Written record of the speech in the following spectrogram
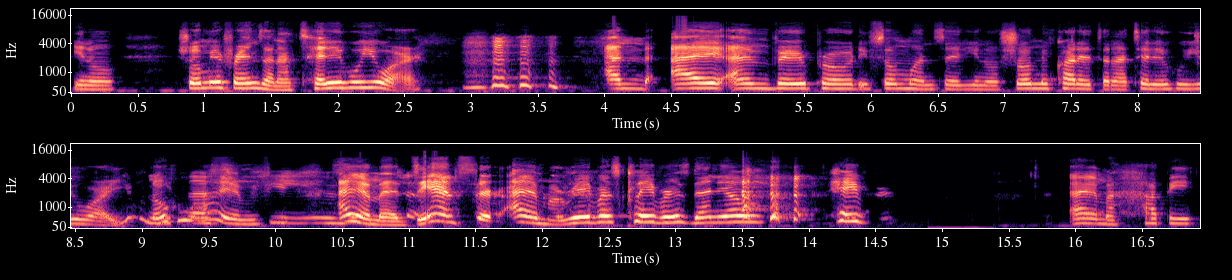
you know, show me your friends and I'll tell you who you are. and I am very proud if someone said, you know, show me credit and I tell you who you are. You know who I am. If you, I am a dancer. I am a Ravers Clavers Danielle Haver. I am a happy,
